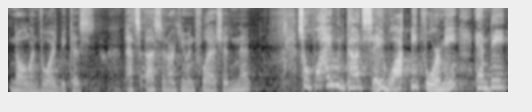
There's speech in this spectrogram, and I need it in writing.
null and void because that's us in our human flesh, isn't it? So, why would God say, Walk before me and be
